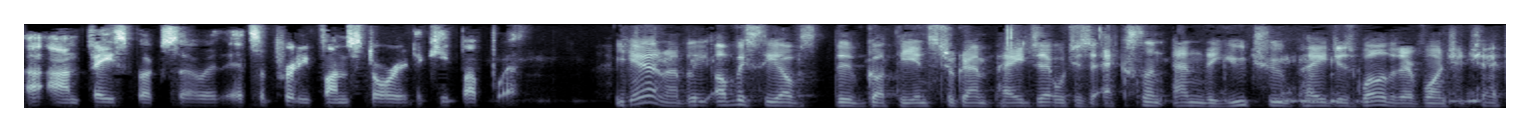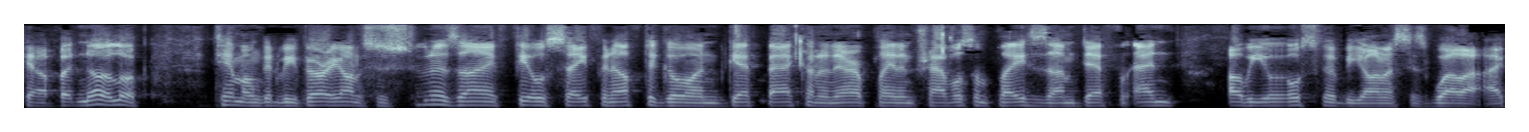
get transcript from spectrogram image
uh, on Facebook. So it, it's a pretty fun story to keep up with. Yeah, and I believe obviously they've got the Instagram page there, which is excellent, and the YouTube page as well that everyone should check out. But no, look, Tim, I'm going to be very honest. As soon as I feel safe enough to go and get back on an airplane and travel some places, I'm definitely and I'll be also be honest as well. I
